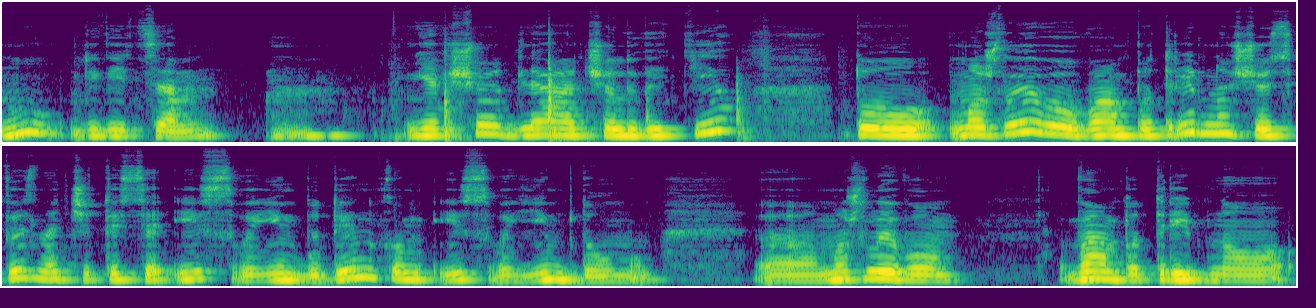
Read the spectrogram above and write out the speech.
Ну, дивіться, якщо для чоловіків, то, можливо, вам потрібно щось визначитися із своїм будинком, і своїм домом. Е, Можливо, вам потрібно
